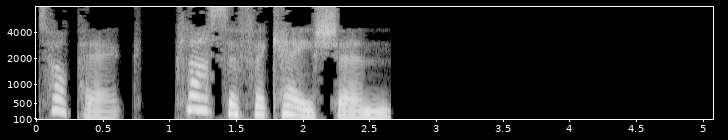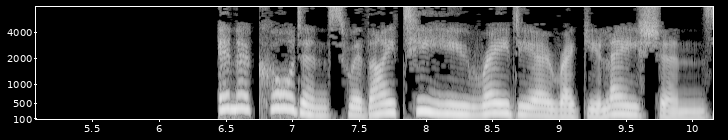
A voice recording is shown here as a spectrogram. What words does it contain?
Topic: Classification In accordance with ITU radio regulations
